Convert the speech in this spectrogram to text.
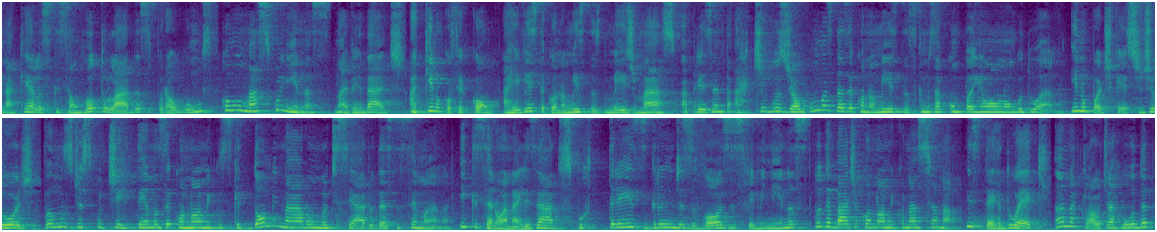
naquelas que são rotuladas por alguns como masculinas, não é verdade? Aqui no Cofecom, a revista Economistas do mês de março apresenta artigos de algumas das economistas que nos acompanham ao longo do ano. E no podcast de hoje, vamos discutir temas econômicos que dominaram o noticiário desta semana e que serão analisados por três grandes vozes femininas do debate econômico nacional: Esther Dueck, Ana Cláudia Arruda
